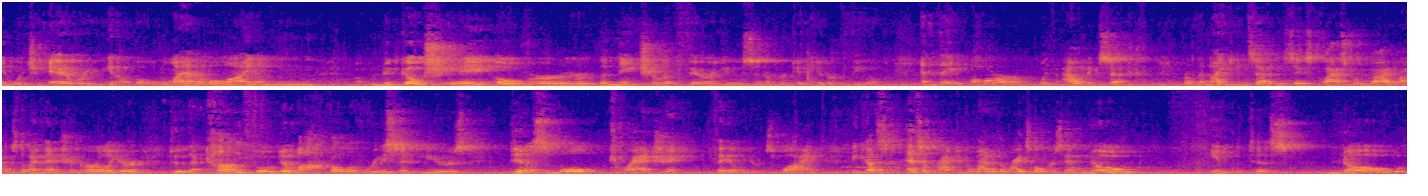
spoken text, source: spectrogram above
in which every, you know, the Lamb of the Lion negotiate over the nature of fair use in a particular field. And they are, without exception, from the 1976 classroom guidelines that I mentioned earlier to the CONFU debacle of recent years, dismal, tragic failures. Why? Because as a practical matter, the rights holders have no impetus, no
